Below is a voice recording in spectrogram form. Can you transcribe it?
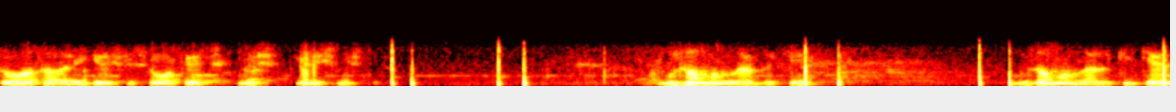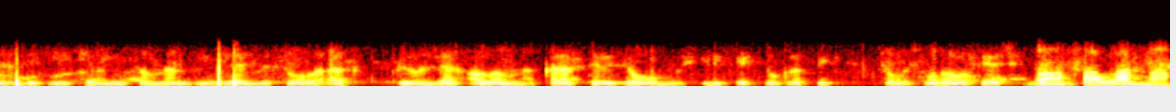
doğa tarihi gelişmesi ortaya çıkmış, gelişmiştir. Bu zamanlardaki bu zamanlardaki genelde ilkel insanların ilgilenmesi olarak görülen alanla karakterize olmuş ilk etnografik çalışmalar ortaya çıkmış. Doğan sallanma.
